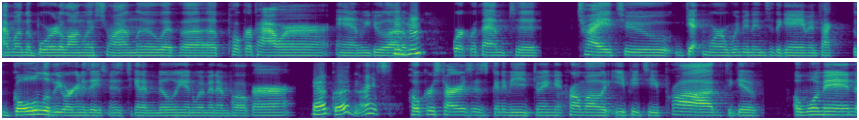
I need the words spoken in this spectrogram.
I'm on the board along with Joanne Liu with uh, Poker Power, and we do a lot mm-hmm. of work with them to try to get more women into the game. In fact, the goal of the organization is to get a million women in poker. Yeah, good, nice. Poker Stars is going to be doing a promo at EPT Prague to give a woman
